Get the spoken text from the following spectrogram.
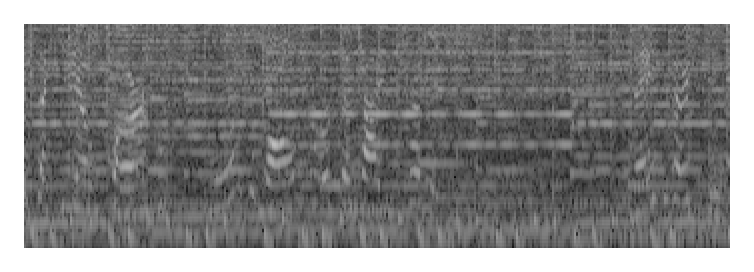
Isso aqui é um corvo muito bom pra você cair de cabeça. Divertido.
